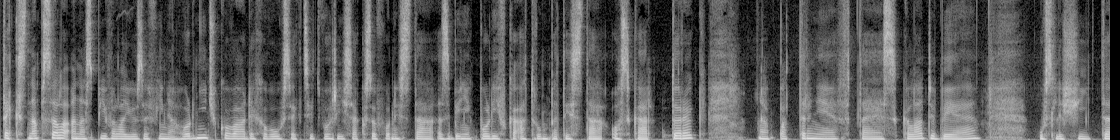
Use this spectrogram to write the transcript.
text napsala a naspívala Josefína Horníčková, dechovou sekci tvoří saxofonista Zběněk Polívka a trumpetista Oskar Torek. A patrně v té skladbě uslyšíte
